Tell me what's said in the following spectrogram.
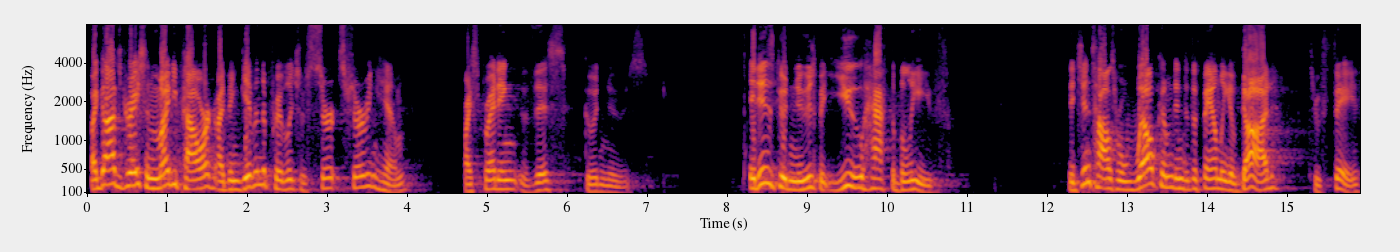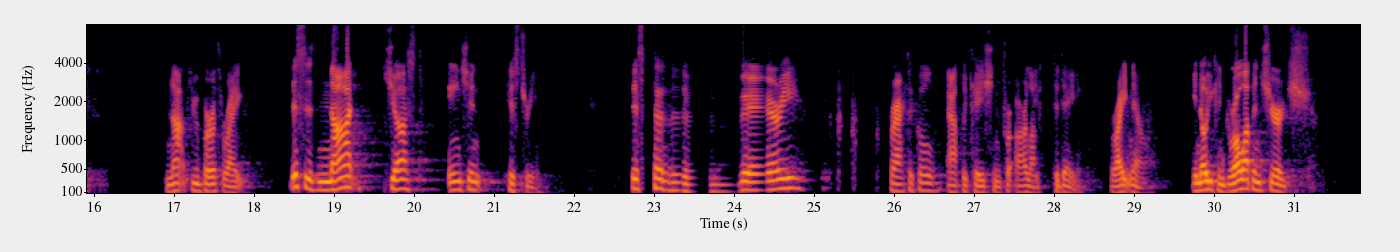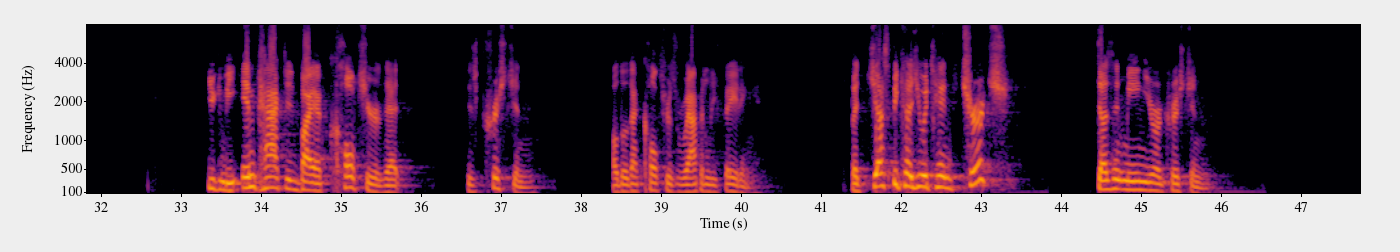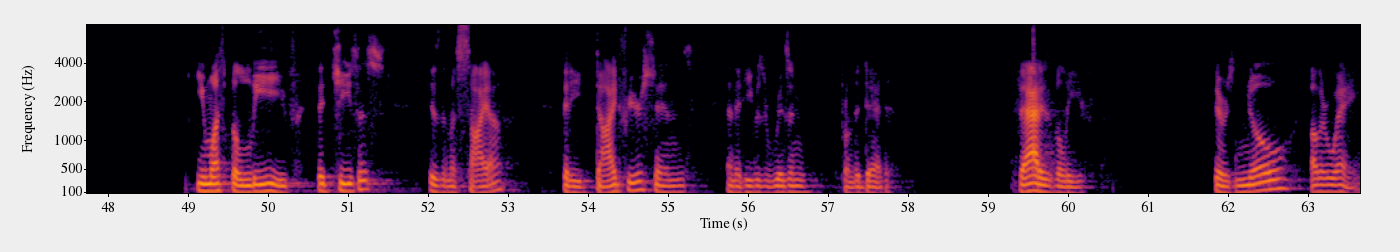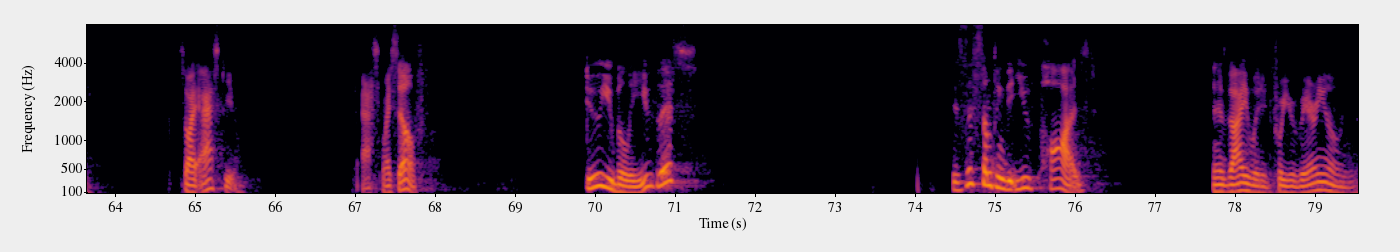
By God's grace and mighty power, I've been given the privilege of ser- serving Him by spreading this good news. It is good news, but you have to believe. The Gentiles were welcomed into the family of God through faith, not through birthright. This is not just ancient history. This has a very practical application for our life today, right now. You know, you can grow up in church. You can be impacted by a culture that is Christian, although that culture is rapidly fading. But just because you attend church doesn't mean you're a Christian. You must believe that Jesus is the Messiah, that he died for your sins, and that he was risen from the dead. That is belief. There is no other way. So I ask you, ask myself, do you believe this? Is this something that you've paused and evaluated for your very own?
